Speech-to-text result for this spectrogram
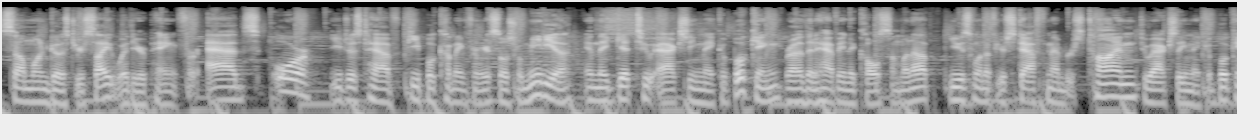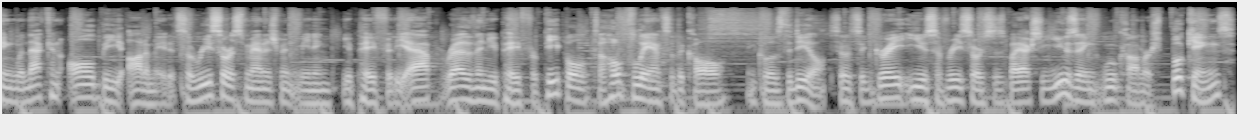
someone goes to your site, whether you're paying for ads or you just have people coming from your social media and they get to actually make a booking rather than having to call someone up, use one of your staff members' time to actually make a booking when that can all be automated. So resource management meaning you pay for the app rather than you pay for people to hopefully answer the call and close the deal. So it's a great use of resources by actually using WooCommerce bookings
